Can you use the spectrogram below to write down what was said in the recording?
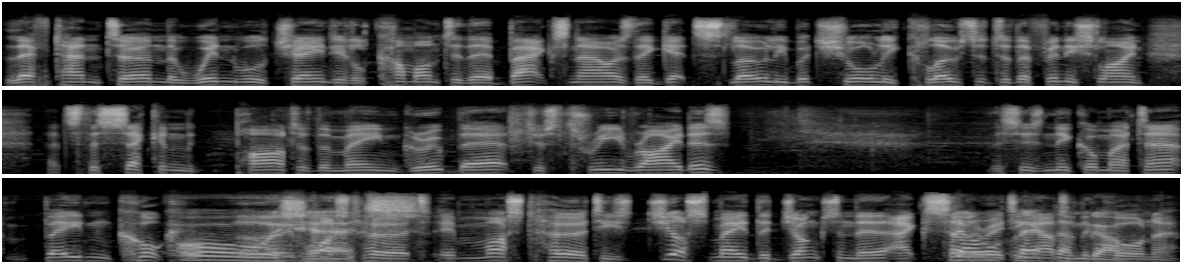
Left-hand turn, the wind will change. It'll come onto their backs now as they get slowly but surely closer to the finish line. That's the second part of the main group there. Just three riders. This is Nico Mattan. Baden Cooke. Oh, oh it, it must hurt. It must hurt. He's just made the junction there, accelerating out of the go. corner.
